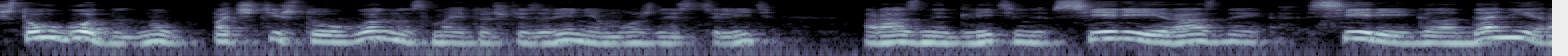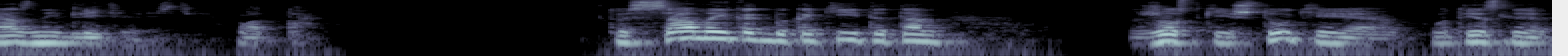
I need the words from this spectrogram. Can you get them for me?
что угодно, ну, почти что угодно, с моей точки зрения, можно исцелить разные длительности, серии разной, серии голоданий разной длительности. Вот так. То есть, самые как бы какие-то там жесткие штуки, вот если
